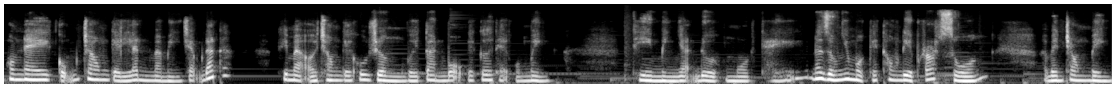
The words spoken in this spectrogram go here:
Hôm nay cũng trong cái lần mà mình chạm đất á, khi mà ở trong cái khu rừng với toàn bộ cái cơ thể của mình thì mình nhận được một cái nó giống như một cái thông điệp rót xuống ở bên trong mình.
